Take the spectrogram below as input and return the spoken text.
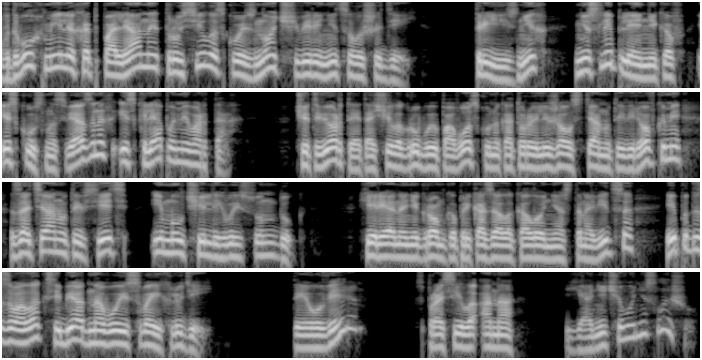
В двух милях от поляны трусила сквозь ночь вереница лошадей. Три из них несли пленников, искусно связанных и с кляпами во ртах. Четвертая тащила грубую повозку, на которой лежал стянутый веревками, затянутый в сеть и молчаливый сундук. Хирена негромко приказала колонне остановиться и подозвала к себе одного из своих людей. «Ты уверен?» — спросила она. «Я ничего не слышу».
